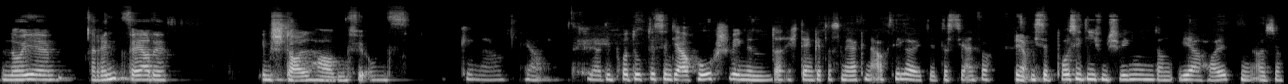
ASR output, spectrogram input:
Neue Rennpferde im Stall haben für uns. Genau. Ja. Ja, die Produkte sind ja auch hochschwingend. Ich denke, das merken auch die Leute, dass sie einfach ja. diese positiven Schwingungen dann wie erhalten. Also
